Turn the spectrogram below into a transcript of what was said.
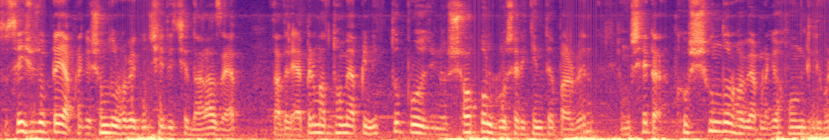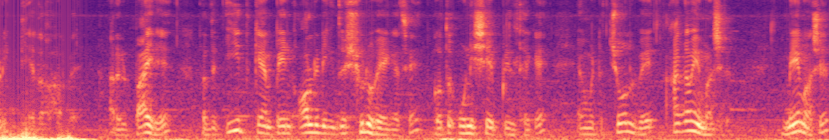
সো সেই সুযোগটাই আপনাকে সুন্দরভাবে গুছিয়ে দিচ্ছে দারাজ অ্যাপ তাদের অ্যাপের মাধ্যমে আপনি নিত্য প্রয়োজনীয় সকল গ্রোসারি কিনতে পারবেন এবং সেটা খুব সুন্দরভাবে আপনাকে হোম ডেলিভারি দিয়ে দেওয়া হবে। আর এর বাইরে তাদের ঈদ ক্যাম্পেইন অলরেডি কিন্তু শুরু হয়ে গেছে গত উনিশে এপ্রিল থেকে এবং এটা চলবে আগামী মাসে, মে মাসের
